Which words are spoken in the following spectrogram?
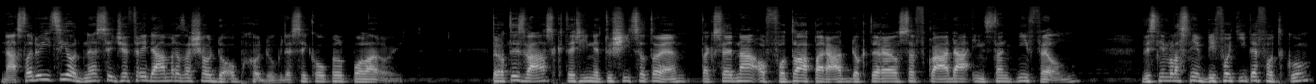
Následujícího dne si Jeffrey Dahmer zašel do obchodu, kde si koupil Polaroid. Pro ty z vás, kteří netuší, co to je, tak se jedná o fotoaparát, do kterého se vkládá instantní film. Vy s ním vlastně vyfotíte fotku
